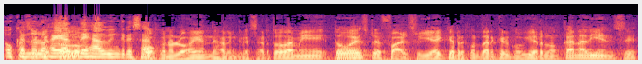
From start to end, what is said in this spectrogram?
O que Así no los hayan todo- dejado ingresar. O que no los hayan dejado ingresar. Todo, a mí- todo esto es falso y hay que recordar que el gobierno canadiense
